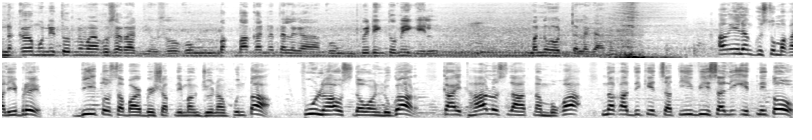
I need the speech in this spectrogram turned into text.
Nakamonitor naman ako sa radyo. So kung bakbakan na talaga, kung pwedeng tumigil, manood talaga ako. Ang ilang gusto makalibre, dito sa barbershop ni Mang Jun ang punta. Full house daw ang lugar, kahit halos lahat ng muka nakadikit sa TV sa liit nito.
